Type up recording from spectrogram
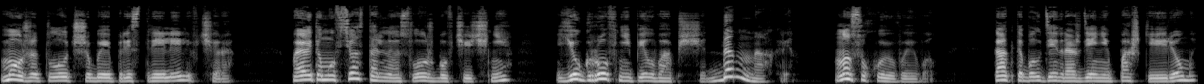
Может, лучше бы и пристрелили вчера. Поэтому всю остальную службу в Чечне Югров не пил вообще, да нахрен, но сухую воевал. Как-то был день рождения Пашки и Ремы,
